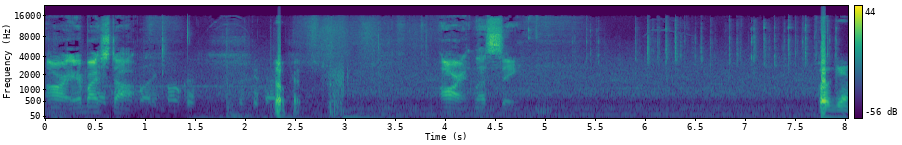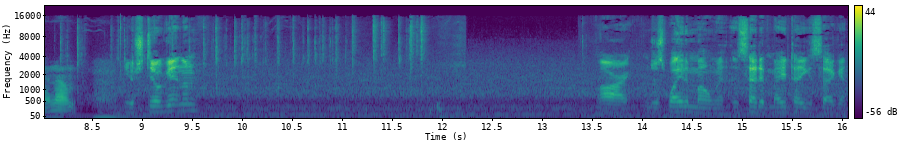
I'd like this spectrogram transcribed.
All right, everybody stop. Buddy, focus. Let's get that. Okay. All right, let's see. Still getting them. You're still getting them. All right, just wait a moment. It said it may take a second.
